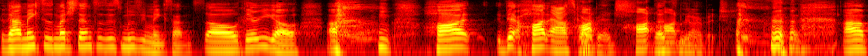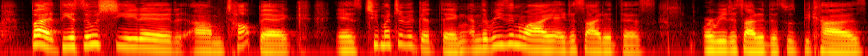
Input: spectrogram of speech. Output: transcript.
that makes as much sense as this movie makes sense. So there you go. Um, hot. Hot ass Hot, garbage. hot, That's- hot garbage. um, but the associated um, topic is too much of a good thing. And the reason why I decided this, or we decided this, was because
